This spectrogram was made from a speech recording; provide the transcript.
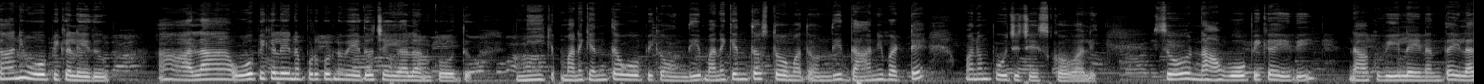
కానీ ఓపిక లేదు. అలా ఓపిక లేనప్పుడు కూడా నువ్వు ఏదో చేయాలనుకోవద్దు. నీకు మనకెంత ఓపిక ఉంది మనకెంత స్తోమత ఉంది దాన్ని బట్టే మనం పూజ చేసుకోవాలి. సో నా ఓపిక ఇది నాకు వీలైనంత ఇలా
